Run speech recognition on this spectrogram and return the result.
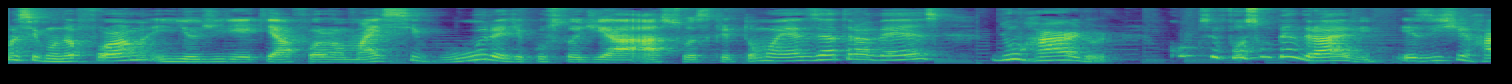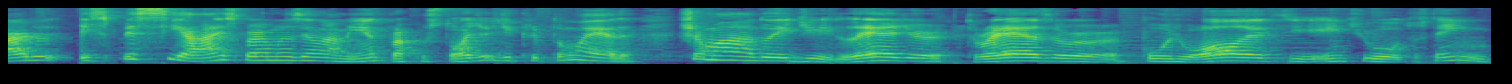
Uma segunda forma, e eu diria que é a forma mais segura de custodiar as suas criptomoedas, é através de um hardware. Como se fosse um pendrive. Existem hardware especiais para armazenamento, para custódia de criptomoeda, chamado de Ledger, Trezor, Cold Wallet, entre outros. Tem,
